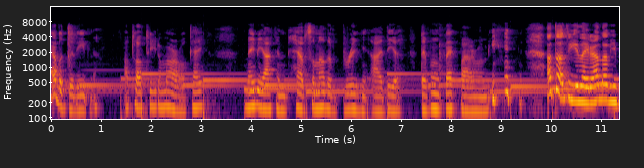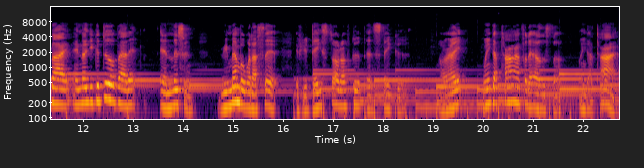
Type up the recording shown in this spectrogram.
Have a good evening. I'll talk to you tomorrow, okay? Maybe I can have some other brilliant idea that won't backfire on me. I'll talk to you later. I love you. Bye. Ain't nothing you could do about it. And listen, remember what I said. If your day start off good, then stay good. All right? We ain't got time for the other stuff. We ain't got time.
